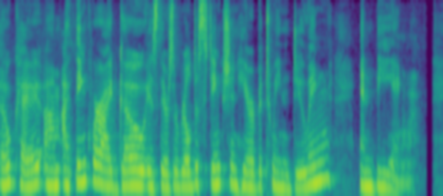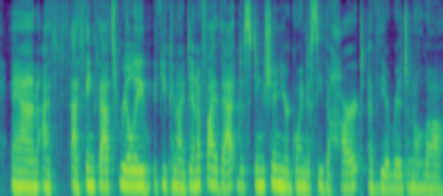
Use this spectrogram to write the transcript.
Okay. Um, I think where I'd go is there's a real distinction here between doing and being. And I, th- I think that's really, if you can identify that distinction, you're going to see the heart of the original law.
